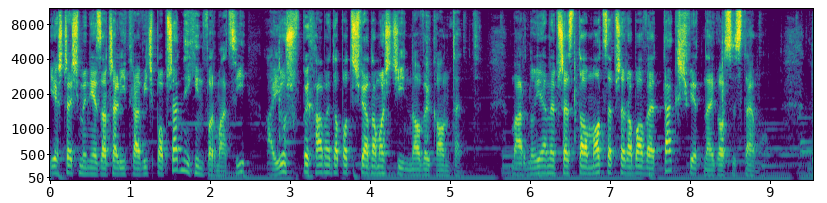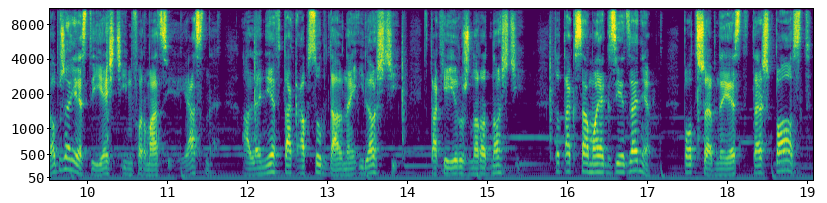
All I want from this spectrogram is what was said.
Jeszcześmy nie zaczęli trawić poprzednich informacji, a już wpychamy do podświadomości nowy content. Marnujemy przez to moce przerobowe tak świetnego systemu. Dobrze jest jeść informacje, jasne, ale nie w tak absurdalnej ilości, w takiej różnorodności. To tak samo jak z jedzeniem. Potrzebny jest też post,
